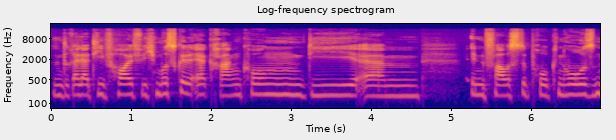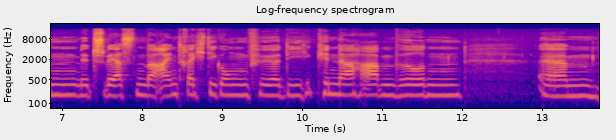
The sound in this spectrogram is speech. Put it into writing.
sind relativ häufig Muskelerkrankungen, die ähm, in Fauste Prognosen mit schwersten Beeinträchtigungen für die Kinder haben würden. Ähm,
